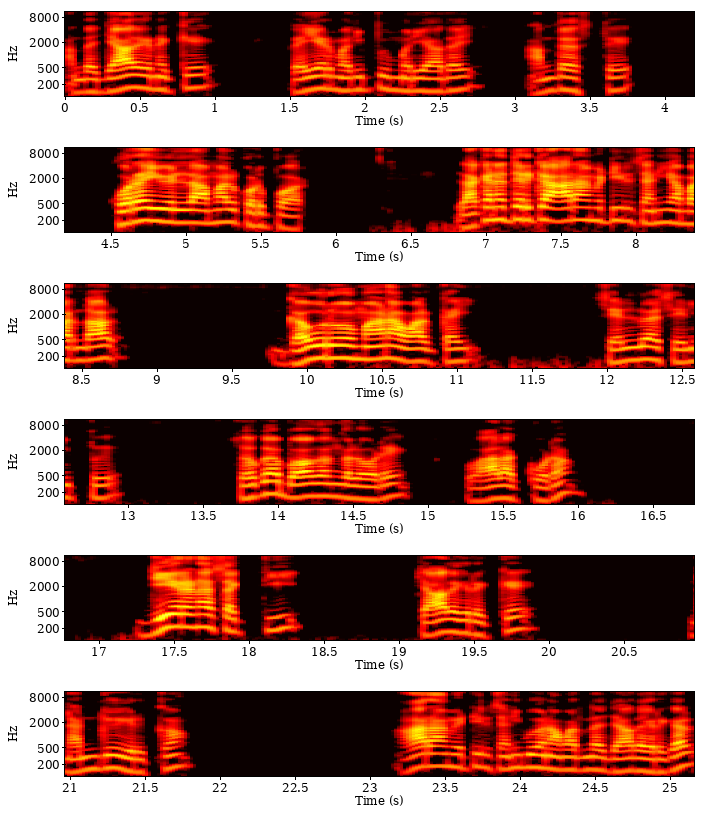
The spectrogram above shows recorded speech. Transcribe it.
அந்த ஜாதகனுக்கு பெயர் மதிப்பு மரியாதை அந்தஸ்து குறைவில்லாமல் கொடுப்பார். லக்கணத்திற்கு ஆறாம் வீட்டில் சனி அமர்ந்தால் கௌரவமான வாழ்க்கை செல்வ செழிப்பு சுகபோகங்களோடு வாழக்கூடும். ஜீரண சக்தி ஜாதகருக்கு நன்கு இருக்கும். ஆறாம் எட்டில் சனிபுவன் அமர்ந்த ஜாதகர்கள்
